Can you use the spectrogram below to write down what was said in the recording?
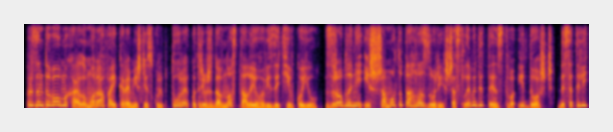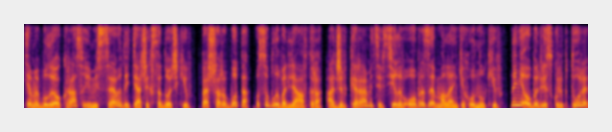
Презентував Михайло Мурафа і керамічні скульптури, котрі вже давно стали його візитівкою. Зроблені із шамоту та глазурі, щасливе дитинство і дощ десятиліттями були окрасою місцевих дитячих садочків. Перша робота особлива для автора, адже в кераміці вцілив образи маленьких онуків. Нині обидві скульптури,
